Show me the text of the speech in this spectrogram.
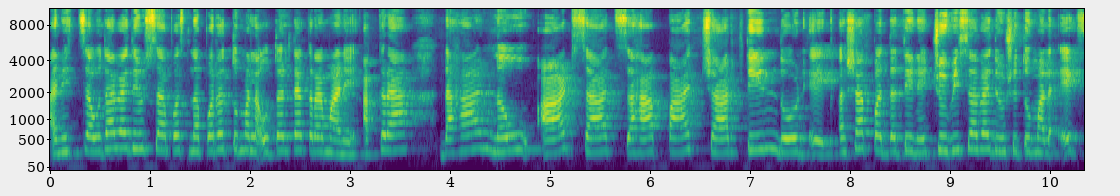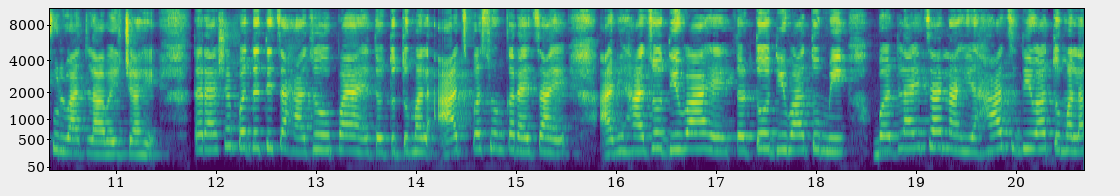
आणि चौदाव्या दिवसापासून परत तुम्हाला उतरत्या क्रमाने अकरा दहा नऊ आठ सात सहा पाच चार तीन दोन एक अशा पद्धतीने चोवीसाव्या दिवशी तुम्हाला एक फुलवात लावायची आहे. तर अशा पद्धतीचा हा जो उपाय आहे तर तो तुम्हाला आजपासून करायचा आहे. आणि हा जो दिवा आहे तर तो दिवा तुम्ही बदलायचा नाही. हाच दिवा तुम्हाला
